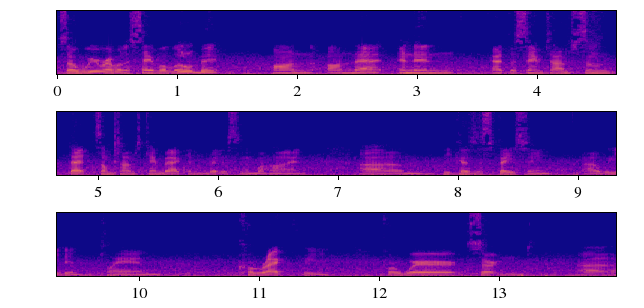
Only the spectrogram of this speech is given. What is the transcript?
So we were able to save a little bit on on that, and then at the same time, some that sometimes came back and bit us in the behind um, because of spacing. Uh, we didn't plan correctly for where certain uh,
